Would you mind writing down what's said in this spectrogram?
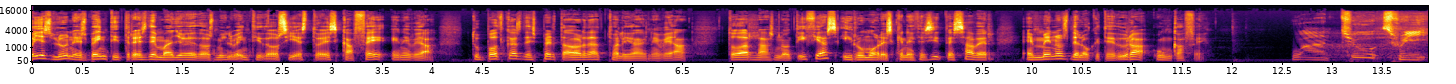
Hoy es lunes 23 de mayo de 2022 y esto es Café NBA, tu podcast despertador de actualidad NBA. Todas las noticias y rumores que necesites saber en menos de lo que te dura un café. One, two, three,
